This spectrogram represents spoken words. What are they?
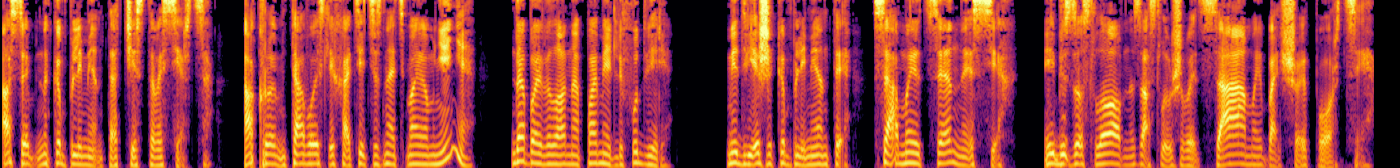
«Особенно комплимент от чистого сердца. А кроме того, если хотите знать мое мнение, добавила она, помедлив у двери, медвежьи комплименты самые ценные из всех и, безусловно, заслуживают самой большой порции».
